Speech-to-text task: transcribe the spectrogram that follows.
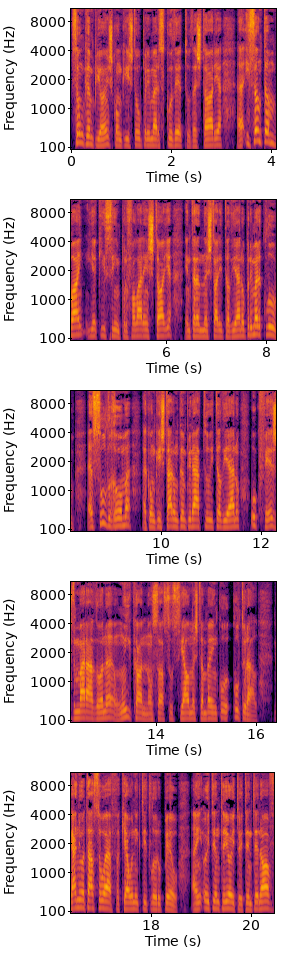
são campeões, conquistam o primeiro Scudetto da história uh, e são também, e aqui sim, por falar em história, entrando na história italiana, o primeiro clube a sul de Roma a conquistar um campeonato italiano, o que fez de Maradona um ícone não só social, mas também cultural. Ganham a Taça UEFA, que é o único título europeu, em 88, 89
